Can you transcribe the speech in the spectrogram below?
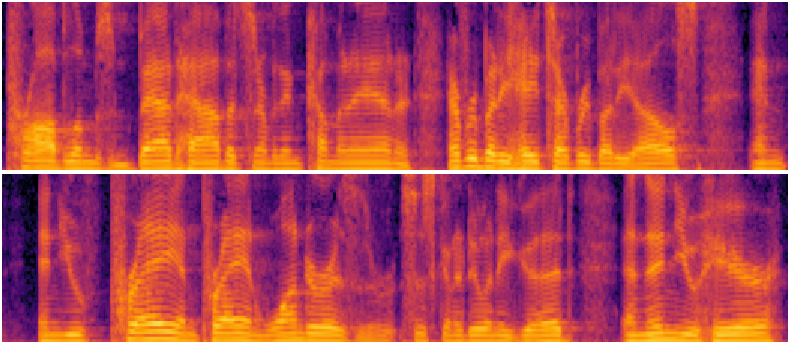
problems and bad habits and everything coming in, and everybody hates everybody else. And, and you pray and pray and wonder, is, is this going to do any good? And then you hear,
